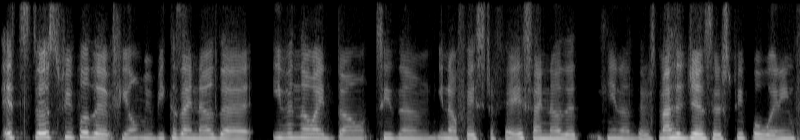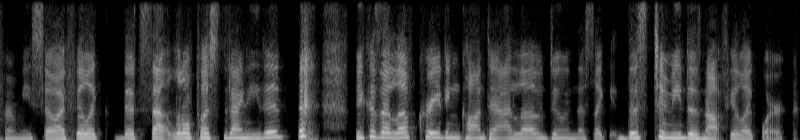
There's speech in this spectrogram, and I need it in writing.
it's those people that feel me because I know that even though I don't see them, you know, face to face, I know that, you know, there's messages, there's people waiting for me. So I feel like that's that little push that I needed because I love creating content. I love doing this. Like this to me does not feel like work.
